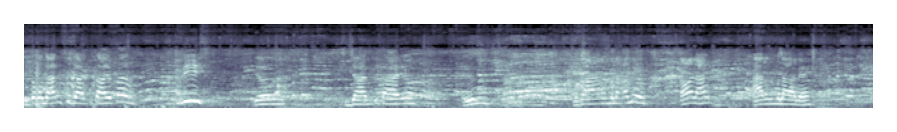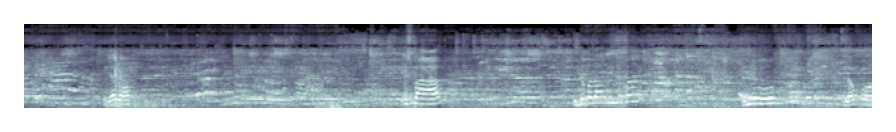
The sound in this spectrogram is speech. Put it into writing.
Dito ko na rin si Janty tayo par. Please. Yan. Si Janty tayo. Ayun. Mag-aaral muna kami. Oo lang. Aral muna kami. Yan o. Yes, ma'am. Ganda pala rin ba? Hello. Hello po.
